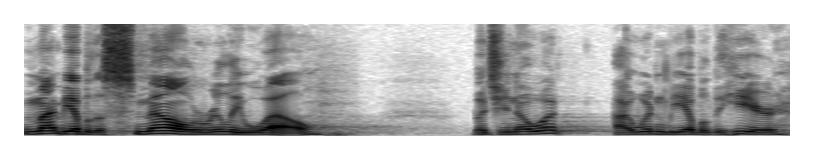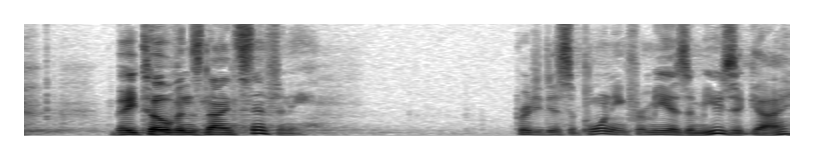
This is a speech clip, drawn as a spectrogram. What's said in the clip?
we might be able to smell really well, but you know what? I wouldn't be able to hear Beethoven's Ninth Symphony. Pretty disappointing for me as a music guy.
